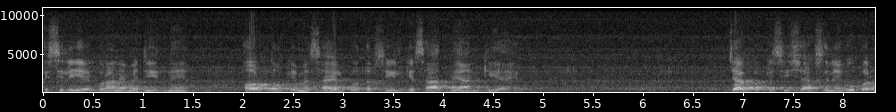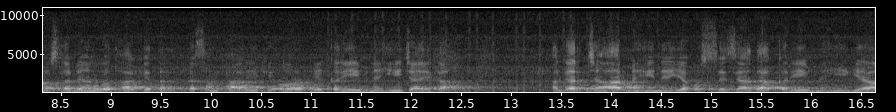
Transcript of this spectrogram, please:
اسی لیے قرآن مجید نے عورتوں کے مسائل کو تفصیل کے ساتھ بیان کیا ہے۔ جب کسی شخص نے اوپر مسئلہ بیان ہوا تھا کہ قسم کھا لی کہ عورت کے قریب نہیں جائے گا، اگر چار مہینے یا اس سے زیادہ قریب نہیں گیا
